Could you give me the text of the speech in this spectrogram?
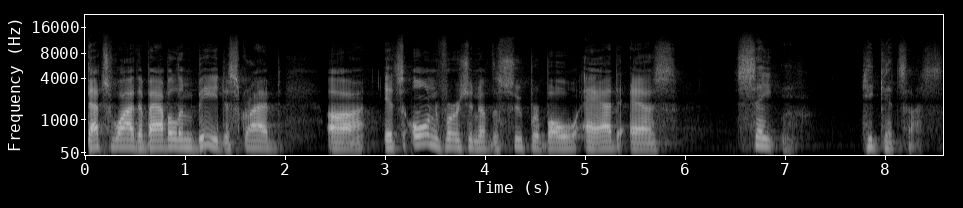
That's why the Babylon Bee described uh, its own version of the Super Bowl ad as Satan. He gets us.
